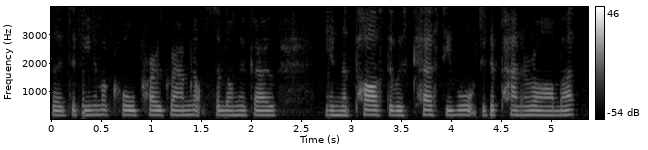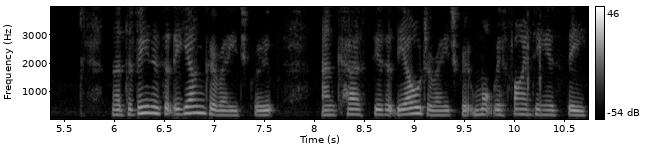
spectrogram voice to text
the Davina McCall program not so long ago. In the past, there was Kirsty Wark did a panorama. Now Davina's at the younger age group, and Kirsty is at the older age group. And what we're finding is the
